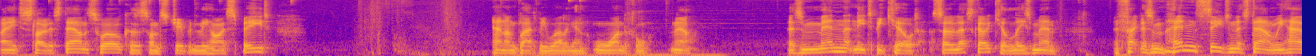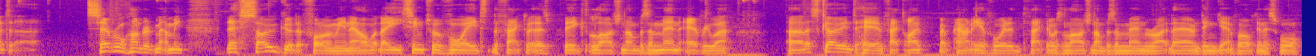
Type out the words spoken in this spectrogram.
I need to slow this down as well because it's on stupidly high speed. And I'm glad to be well again. Wonderful. Now, there's men that need to be killed. So let's go kill these men. In fact, there's men sieging this down. We had uh, several hundred men. I mean, they're so good at following me now, but they seem to avoid the fact that there's big, large numbers of men everywhere. Uh, let's go into here. In fact, I apparently avoided the fact there was large numbers of men right there and didn't get involved in this war.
